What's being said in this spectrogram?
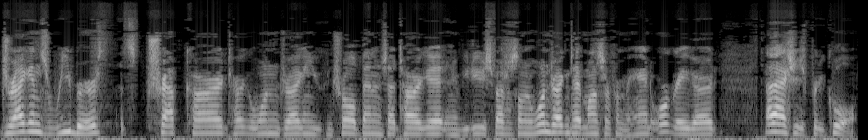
Dragon's Rebirth. It's trap card. Target one dragon you control, banish that target, and if you do special summon one dragon type monster from your hand or graveyard, that actually is pretty cool.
